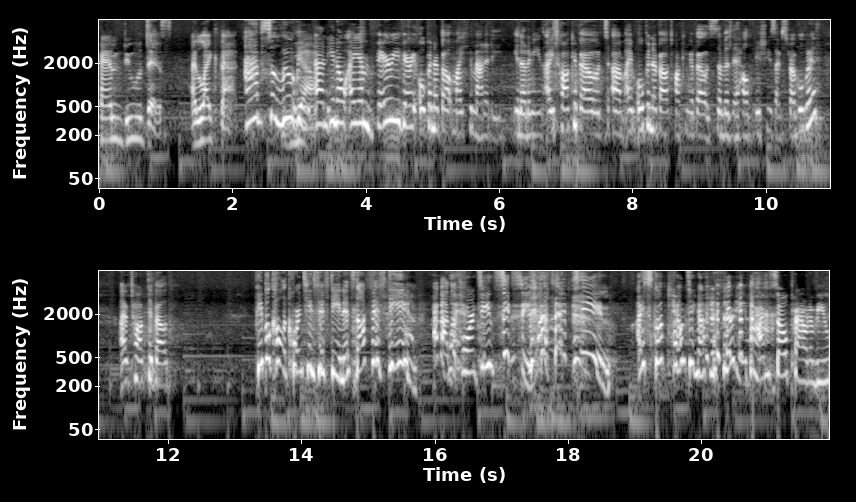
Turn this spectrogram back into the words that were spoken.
can do this. I like that. Absolutely. Yeah. And, you know, I am very, very open about my humanity. You know what I mean? I talk about, um, I'm open about talking about some of the health issues I've struggled with. I've talked about, people call it quarantine 15. It's not 15. I got What? the quarantine 60. What's 15? I stopped counting after 30. I'm so proud of you.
